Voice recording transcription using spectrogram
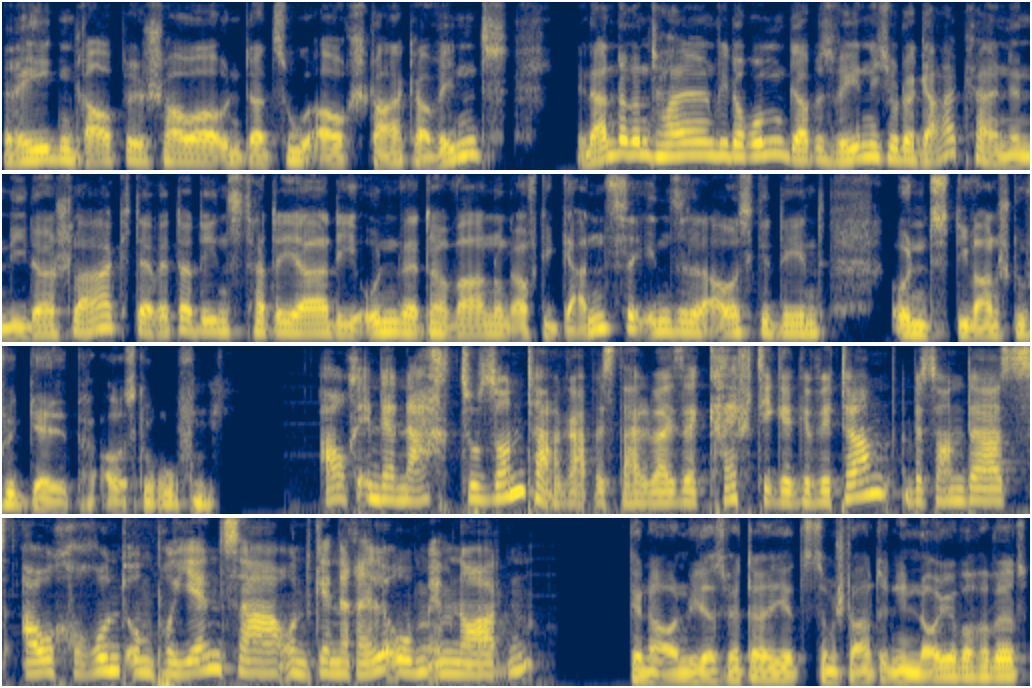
Regen, Graupelschauer und dazu auch starker Wind. In anderen Teilen wiederum gab es wenig oder gar keinen Niederschlag. Der Wetterdienst hatte ja die Unwetterwarnung auf die ganze Insel ausgedehnt und die Warnstufe Gelb ausgerufen. Auch in der Nacht zu Sonntag gab es teilweise kräftige Gewitter, besonders auch rund um Poyenza und generell oben im Norden. Genau, und wie das Wetter jetzt zum Start in die neue Woche wird,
